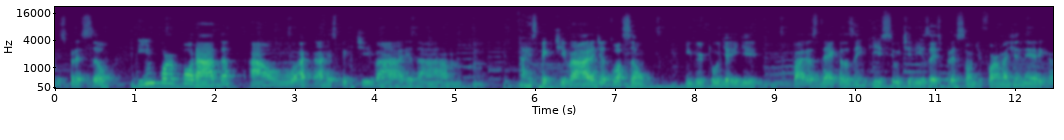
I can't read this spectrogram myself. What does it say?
expressão incorporada à respectiva área da a respectiva área de atuação, em virtude aí de várias décadas em que se utiliza a expressão de forma genérica.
